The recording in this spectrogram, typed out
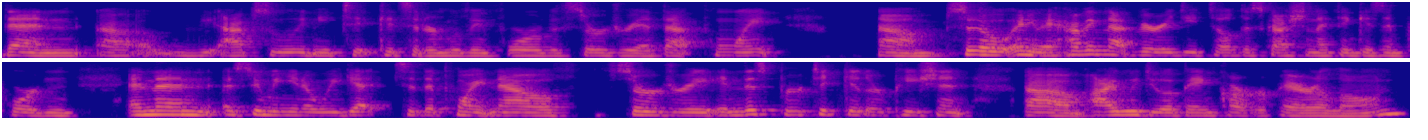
then uh, we absolutely need to consider moving forward with surgery at that point. Um, so anyway, having that very detailed discussion, I think is important. And then assuming, you know, we get to the point now of surgery in this particular patient, um, I would do a Bankart repair alone.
